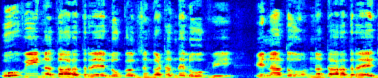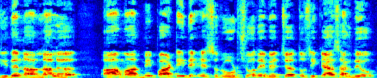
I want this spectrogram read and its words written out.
ਉਹ ਵੀ ਨਦਾਰਤ ਰਹੇ, ਲੋਕਲ ਸੰਗਠਨ ਦੇ ਲੋਕ ਵੀ ਇਹਨਾਂ ਤੋਂ ਨਦਾਰਤ ਰਹੇ, ਜਿਹਦੇ ਨਾਲ ਨਾਲ ਆਮ ਆਦਮੀ ਪਾਰਟੀ ਦੇ ਇਸ ਰੋਡ ਸ਼ੋਅ ਦੇ ਵਿੱਚ ਤੁਸੀਂ ਕਹਿ ਸਕਦੇ ਹੋ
